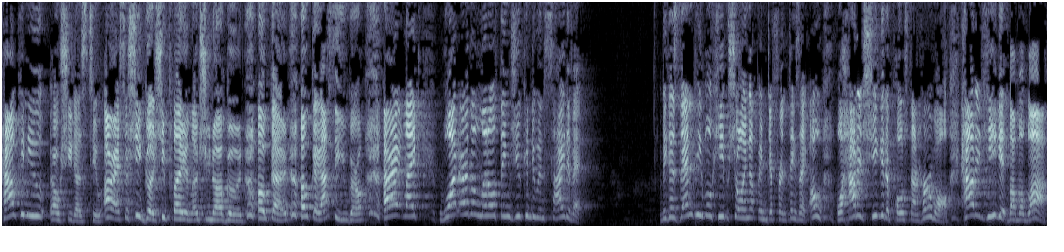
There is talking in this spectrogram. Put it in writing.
how can you? Oh, she does too. All right, so she good. She playing like she not good. Okay, okay, I see you, girl. All right, like what are the little things you can do inside of it? Because then people keep showing up in different things like, oh, well, how did she get a post on her wall? How did he get blah blah blah?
